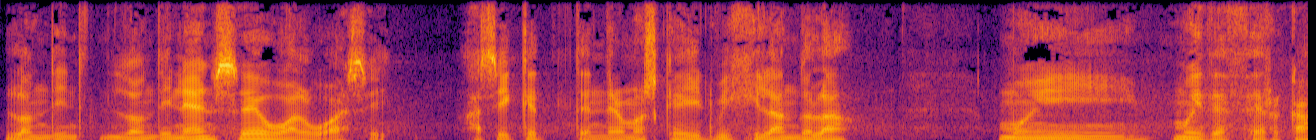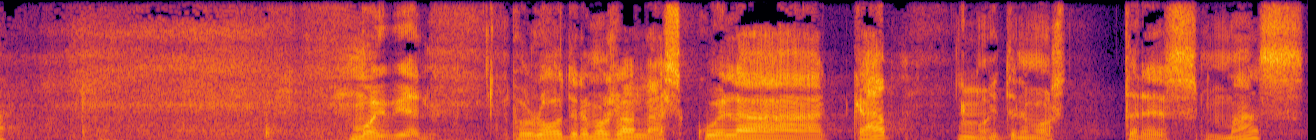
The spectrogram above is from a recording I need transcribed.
londi- londinense o algo así. Así que tendremos que ir vigilándola muy, muy de cerca. Muy bien. Pues luego tenemos a la escuela K. Mm. Hoy tenemos tres más.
